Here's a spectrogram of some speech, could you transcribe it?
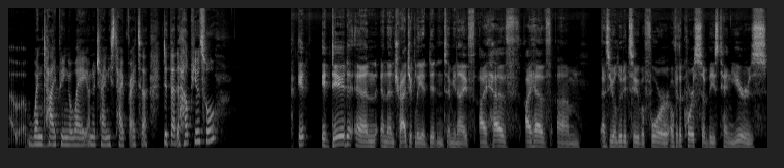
uh, when typing away on a Chinese typewriter. Did that help you at all? It it did, and and then tragically it didn't. I mean, I've I have I have um, as you alluded to before, over the course of these 10 years,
